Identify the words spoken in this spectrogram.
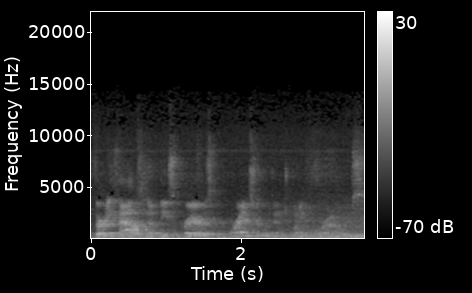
30,000 of these prayers were answered within 24 hours.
